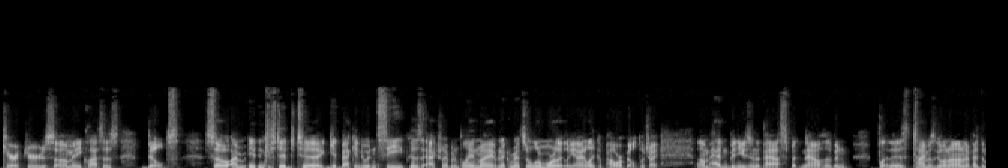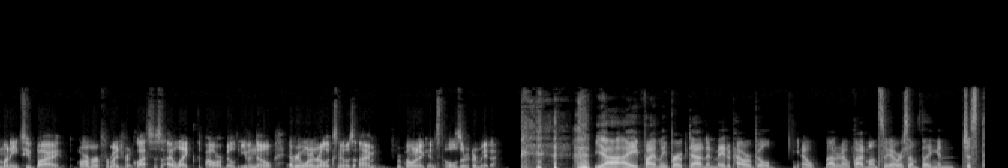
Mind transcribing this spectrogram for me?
characters, um, any classes builds. So I'm interested to get back into it and see because actually I've been playing my Necromancer a little more lately, and I like a power build, which I um, hadn't been using in the past, but now I've been as time has gone on, I've had the money to buy armor for my different classes. I like the power build, even though everyone in Relics knows I'm proponent against the whole Zerker meta. yeah, I finally broke down and made a power build. You know, I don't know, five months ago or something, and just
